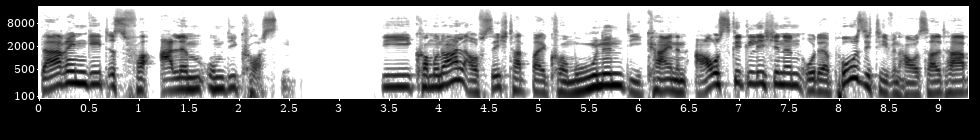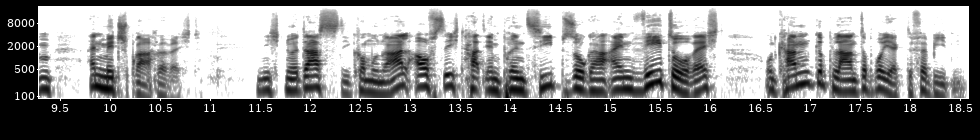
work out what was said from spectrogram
Darin geht es vor allem um die Kosten. Die Kommunalaufsicht hat bei Kommunen, die keinen ausgeglichenen oder positiven Haushalt haben, ein Mitspracherecht. Nicht nur das, die Kommunalaufsicht hat im Prinzip sogar ein Vetorecht und kann geplante Projekte verbieten.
